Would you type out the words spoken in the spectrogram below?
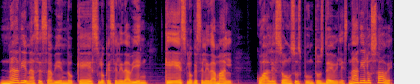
Nadie nace sabiendo qué es lo que se le da bien, qué es lo que se le da mal, cuáles son sus puntos débiles. Nadie lo sabe,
